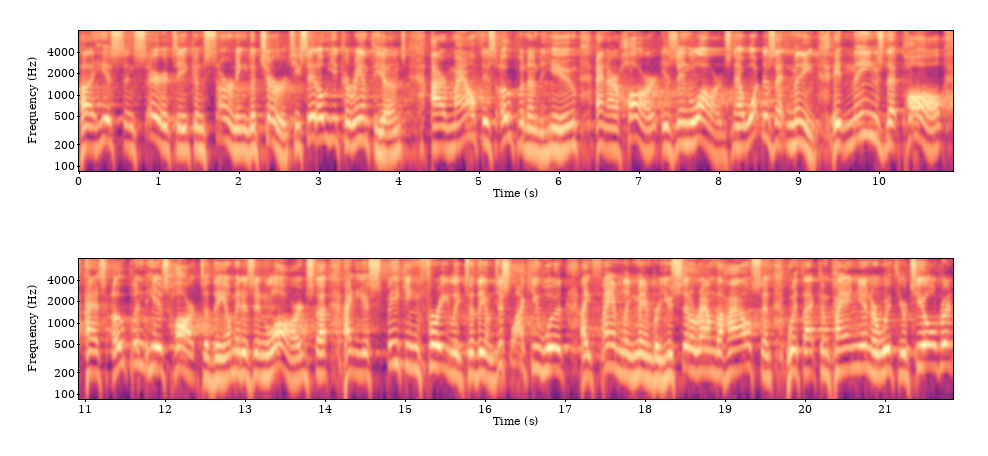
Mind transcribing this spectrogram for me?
uh, his sincerity concerning the church. He said, Oh, ye Corinthians, our mouth is open unto you and our heart is enlarged. Now, what does that mean? It means that Paul has opened his heart to them, it is enlarged, uh, and he is speaking speaking freely to them, just like you would a family member. You sit around the house and with that companion or with your children,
